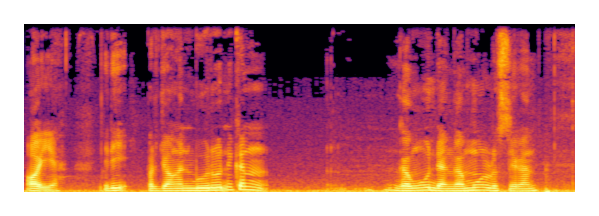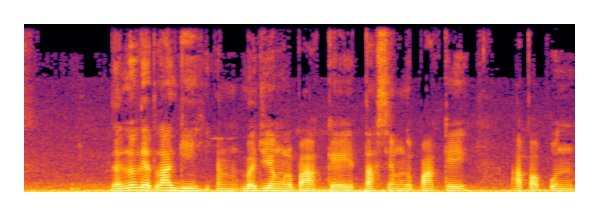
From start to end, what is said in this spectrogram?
Oh iya jadi perjuangan buruh ini kan nggak mudah nggak mulus ya kan? Dan lo lihat lagi yang baju yang lo pakai tas yang lo pakai apa pun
